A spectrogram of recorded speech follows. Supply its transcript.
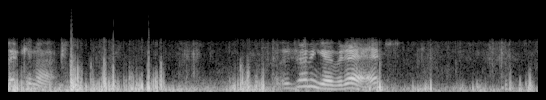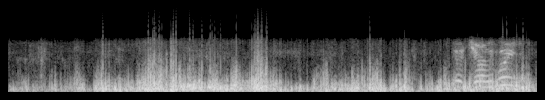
looking at? there's was running over there. Yo, Charlie, wait!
